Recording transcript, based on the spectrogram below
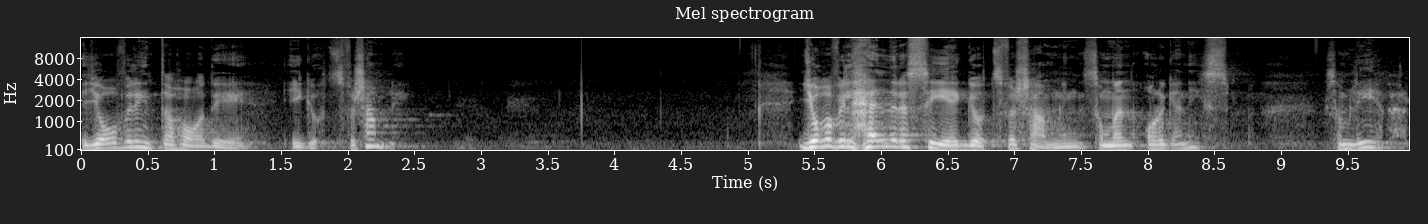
Jag vill inte ha det i Guds församling. Jag vill hellre se Guds församling som en organism som lever.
